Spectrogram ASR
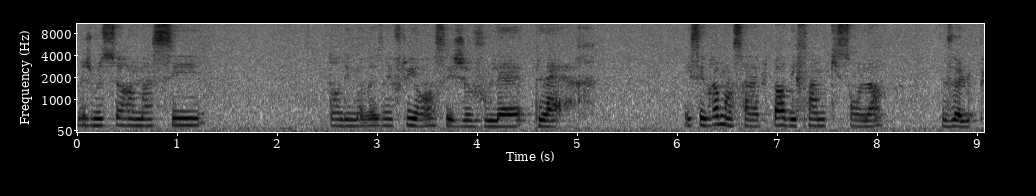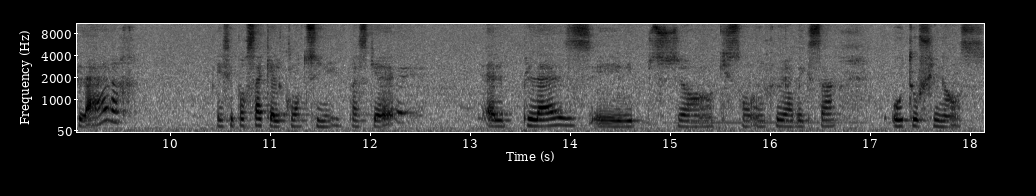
Mais je me suis ramassée dans des mauvaises influences et je voulais plaire. Et c'est vraiment ça, la plupart des femmes qui sont là veulent plaire et c'est pour ça qu'elles continuent parce qu'elles plaisent et les gens qui sont heureux avec ça autofinancent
